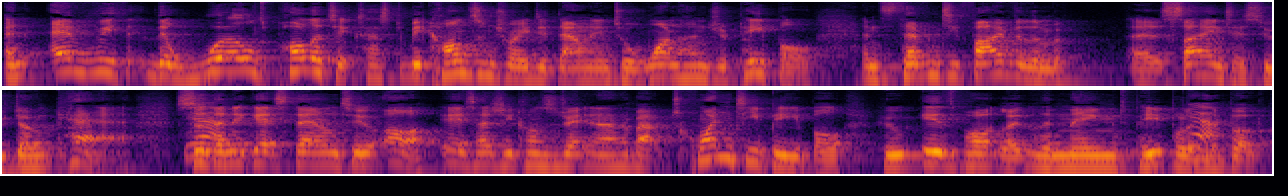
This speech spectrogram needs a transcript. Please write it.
and everything the world politics has to be concentrated down into 100 people and 75 of them are uh, scientists who don't care. So Yeah. then it gets down to oh it's actually concentrating on about 20 people who is like the named people in the book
